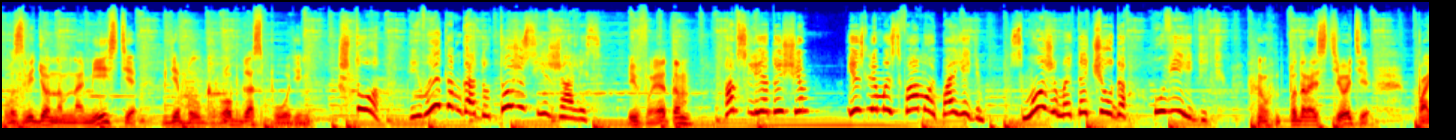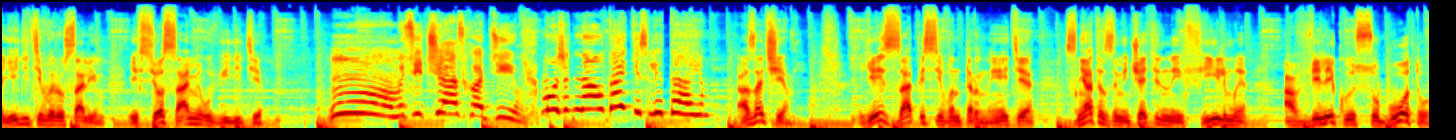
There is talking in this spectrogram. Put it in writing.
Возведенном на месте, где был гроб Господень Что, и в этом году тоже съезжались? И в этом А в следующем? Если мы с Фомой поедем, сможем это чудо увидеть? вот подрастете, поедете в Иерусалим И все сами увидите М, Мы сейчас хотим Может, на Алтайке слетаем? А зачем? Есть записи в интернете, сняты замечательные фильмы А в Великую Субботу,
